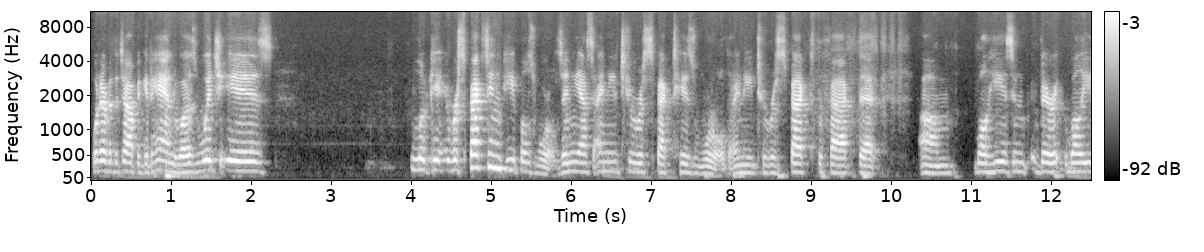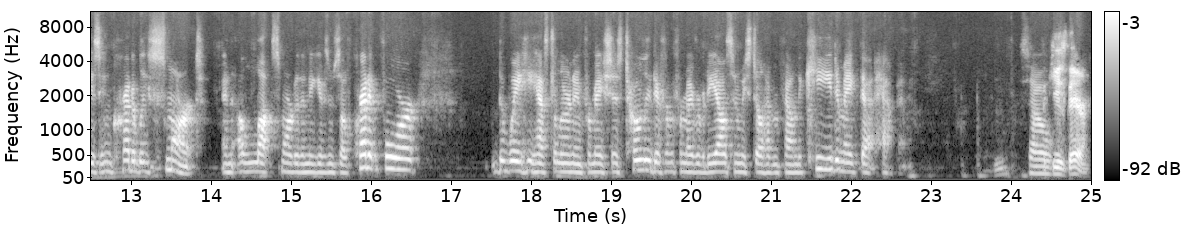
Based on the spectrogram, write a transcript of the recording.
whatever the topic at hand was, which is looking respecting people's worlds and yes i need to respect his world i need to respect the fact that um, while he is in very while he is incredibly smart and a lot smarter than he gives himself credit for the way he has to learn information is totally different from everybody else and we still haven't found the key to make that happen so the key's there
